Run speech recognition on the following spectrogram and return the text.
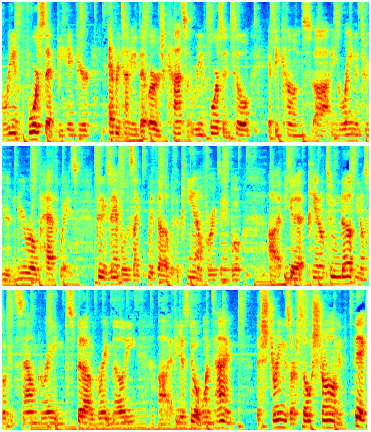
reinforce that behavior every time you get that urge, constantly reinforce it until it becomes uh, ingrained into your neural pathways. A good example is like with a, with a piano, for example. Uh, if you get a piano tuned up, you know, so it can sound great and spit out a great melody, uh, if you just do it one time, the strings are so strong and thick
